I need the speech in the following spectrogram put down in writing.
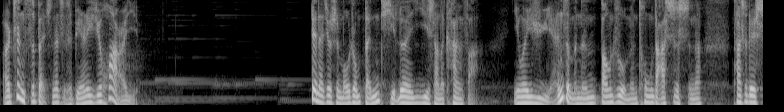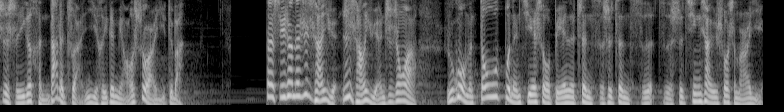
而证词本身呢只是别人的一句话而已。这呢就是某种本体论意义上的看法，因为语言怎么能帮助我们通达事实呢？它是对事实一个很大的转译和一个描述而已，对吧？但实际上，在日常语日常语言之中啊，如果我们都不能接受别人的证词是证词，只是倾向于说什么而已，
